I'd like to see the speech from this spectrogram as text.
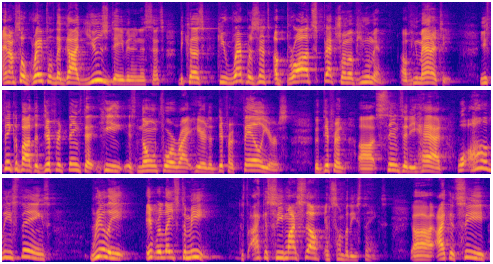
and I'm so grateful that God used David in this sense because he represents a broad spectrum of human, of humanity. You think about the different things that he is known for right here, the different failures, the different uh, sins that he had. Well, all of these things really, it relates to me because I can see myself in some of these things. Uh, I can see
